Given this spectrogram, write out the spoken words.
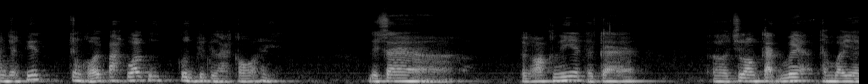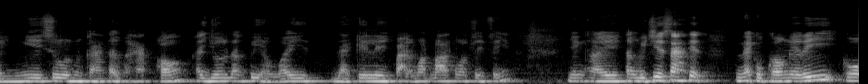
អញ្ចឹងទៀតចុងក្រោយប៉ះពាល់គឺគុណភាពកីឡាករទេដោយសារទាំងអស់គ្នាត្រូវការឆ្លងកាត់វគ្គដើម្បីឲ្យងាយស្រួលក្នុងការទៅប្រហាត់ផងហើយយល់ដឹងពីអ្វីដែលគេលេងបរិបទបាល់ទាត់ផ្សេងផ្សេង យើងហើយទាំងវិជាសាស្ត្រទៀតអ្នកគ្រប់គ្រងនារីក៏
